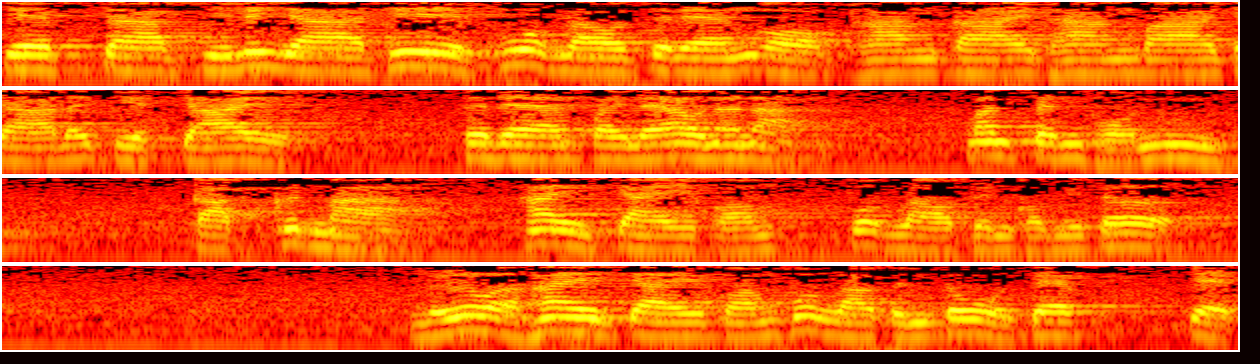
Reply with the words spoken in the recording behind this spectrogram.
เจ็บจากกิริยาที่พวกเราแสดงออกทางกายทางบาจาได้เกียรใจ แสดงไปแล้วนั่นน่ะ มันเป็นผลกลับขึ้นมาให้ใจของพวกเราเป็นคอมพิวเตอร์ หรือว่าให้ใจของพวกเราเป็นตู้เจ็บเจ็บ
